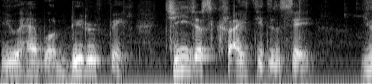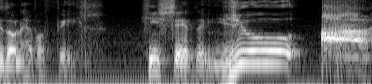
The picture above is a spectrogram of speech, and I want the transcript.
You have a little faith. Jesus Christ didn't say you don't have a faith. He said that you are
